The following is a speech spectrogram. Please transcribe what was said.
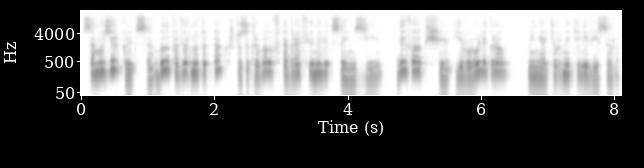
Само зеркальце было повернуто так, что закрывало фотографию на лицензии, да и вообще его роль играл миниатюрный телевизор.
